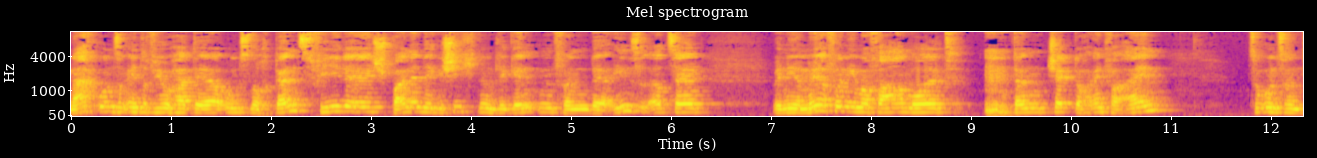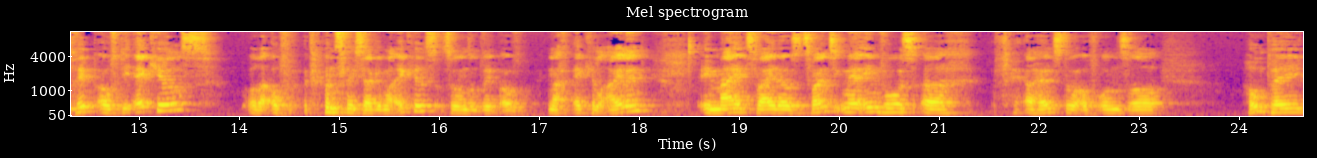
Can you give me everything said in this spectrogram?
Nach unserem Interview hat er uns noch ganz viele spannende Geschichten und Legenden von der Insel erzählt. Wenn ihr mehr von ihm erfahren wollt, dann checkt doch einfach ein zu unserem Trip auf die Eckhills oder auf, ich sage immer Eckhills, zu unserem Trip auf, nach Eckhill Island im Mai 2020. Mehr Infos äh, erhältst du auf unserer Homepage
